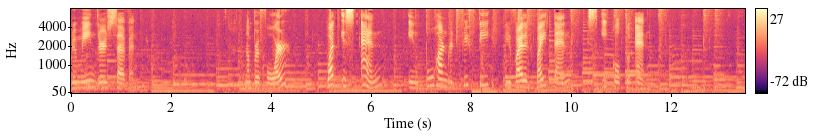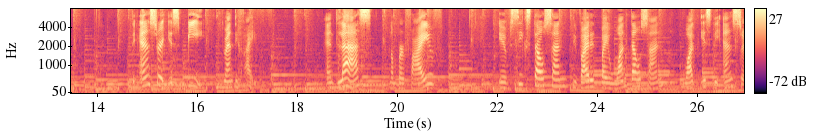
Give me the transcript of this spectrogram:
remainder 7. Number 4, what is n in 250 divided by 10 is equal to n? The answer is B, 25. And last, number 5. If 6,000 divided by 1,000, what is the answer?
